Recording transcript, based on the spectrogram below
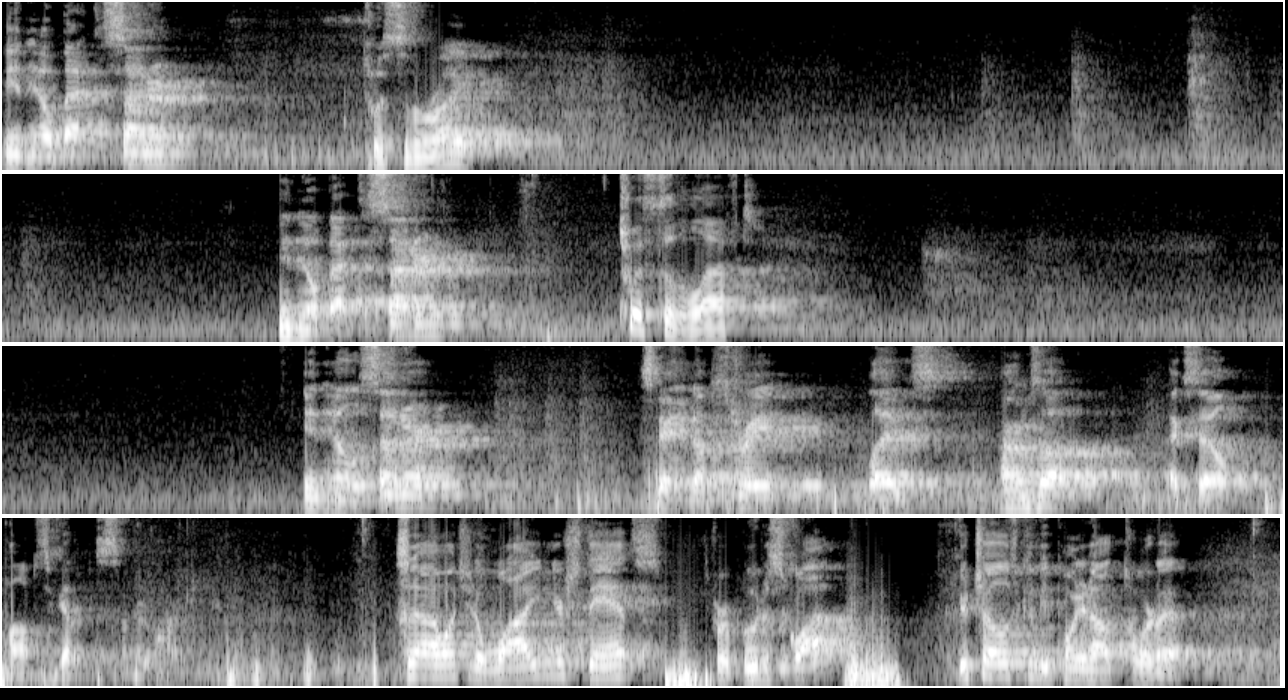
Inhale back to center. Twist to the right. Inhale back to center. Twist to the left. Inhale to center. Stand up straight. Legs, arms up. Exhale, palms together the center of the heart. So now I want you to widen your stance for a Buddha squat. Your toes can be pointed out toward a,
